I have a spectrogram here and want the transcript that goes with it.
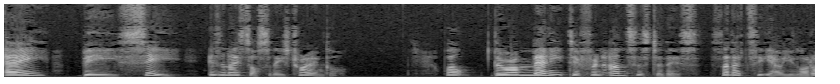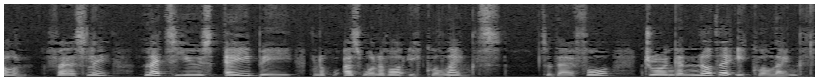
ABC is an isosceles triangle. Well, there are many different answers to this, so let's see how you got on. Firstly, let's use AB as one of our equal lengths. So therefore, drawing another equal length,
